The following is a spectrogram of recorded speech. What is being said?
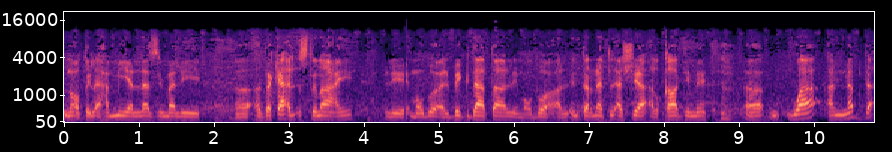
نعطي الأهمية اللازمة للذكاء الاصطناعي لموضوع ال big data لموضوع الانترنت الأشياء القادمة. وأن نبدأ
